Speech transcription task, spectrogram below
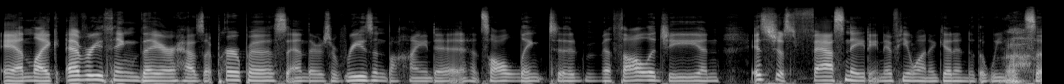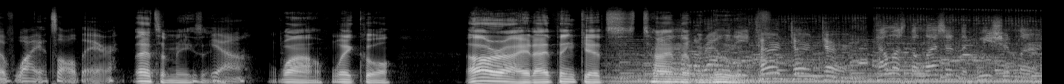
And like everything there has a purpose and there's a reason behind it and it's all linked to mythology and it's just fascinating if you want to get into the weeds ah. of why it's all there. That's amazing. Yeah. Wow, way cool. All right, I think it's time that we move. Turn, turn, turn. Tell us the lesson that we should learn.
